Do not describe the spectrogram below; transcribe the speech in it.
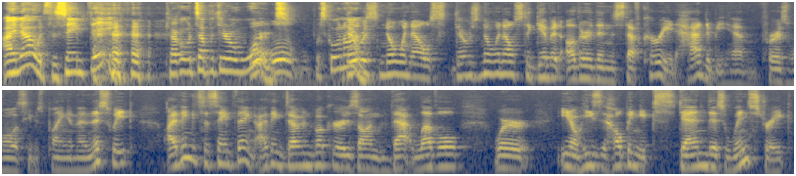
I know it's the same thing. Trevor, what's up with your awards? Well, well, what's going on? There was no one else. There was no one else to give it other than Steph Curry. It had to be him for as well as he was playing. And then this week, I think it's the same thing. I think Devin Booker is on that level where you know he's helping extend this win streak.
